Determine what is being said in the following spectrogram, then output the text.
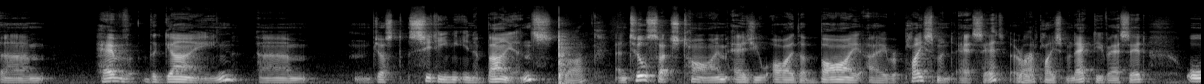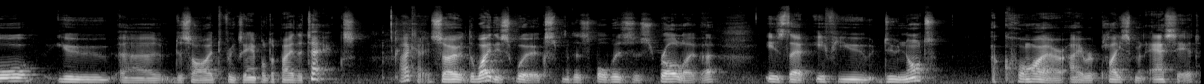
um, have the gain um, just sitting in abeyance Right. until such time as you either buy a replacement asset, a Right. replacement active asset, or you uh, decide, for example, to pay the tax. Okay. So the way this works with the small business rollover is that if you do not acquire a replacement asset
